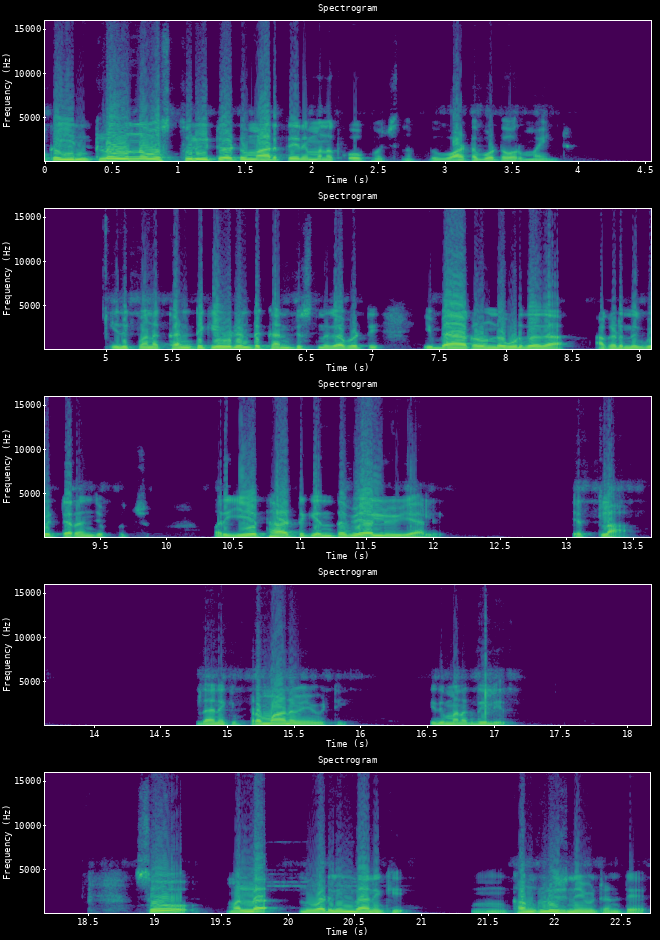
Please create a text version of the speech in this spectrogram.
ఒక ఇంట్లో ఉన్న వస్తువులు ఇటు అటు మారితేనే మనకు కోపం వచ్చినప్పుడు వాట్ అబౌట్ అవర్ మైండ్ ఇది మన కంటికి ఎవిడెంట్ కనిపిస్తుంది కాబట్టి ఈ బ్యాగ్ అక్కడ ఉండకూడదు కదా అక్కడ ఎందుకు పెట్టారని చెప్పొచ్చు. మరి ఏ థాట్కి ఎంత వాల్యూ ఇవ్వాలి? ఎట్లా? దానికి ప్రమాణం ఏమిటి? ఇది మనకు తెలియదు సో మళ్ళా నువ్వు అడిగిన దానికి కంక్లూజన్ ఏమిటంటే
